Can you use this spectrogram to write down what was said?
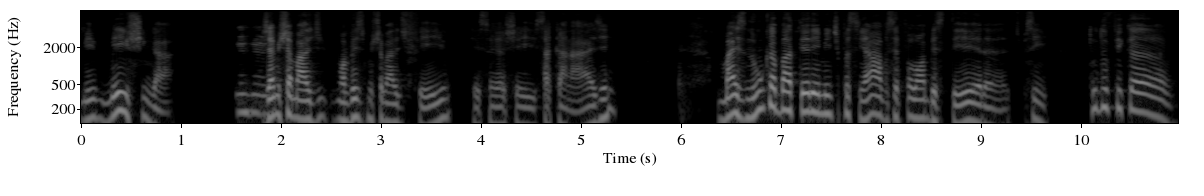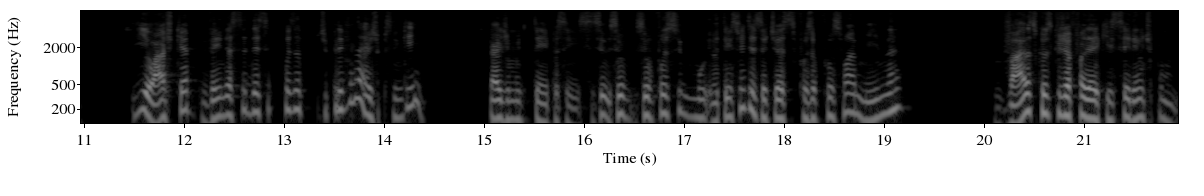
meio, meio xingar. Uhum. Já me chamaram de. Uma vez me chamaram de feio, que isso eu achei sacanagem mas nunca bater em mim, tipo assim, ah, você falou uma besteira. Tipo assim, tudo fica. E eu acho que é, vem dessa, dessa coisa de privilégio. Tipo assim, ninguém perde muito tempo, assim. Se, se, se, eu, se eu fosse. Eu tenho certeza, se eu tivesse, se eu fosse uma mina, várias coisas que eu já falei aqui seriam, tipo,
